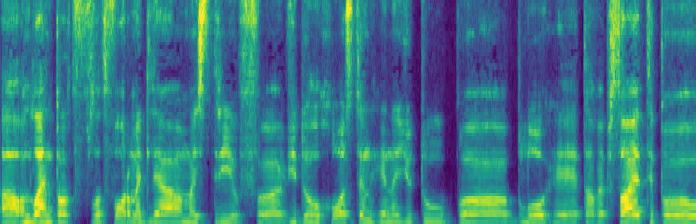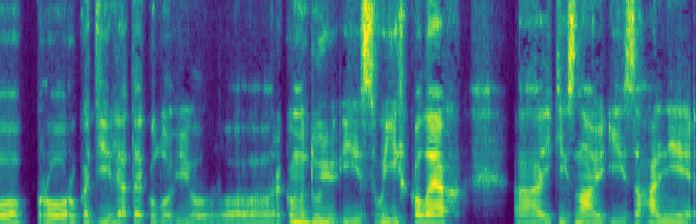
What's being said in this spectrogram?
А, Онлайн-платформи для майстрів, відеохостинги на YouTube, блоги та вебсайти по, про рукоділля та екологію. Рекомендую і своїх колег, яких знаю, і загальні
